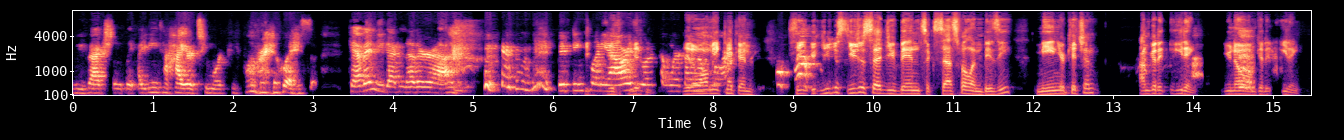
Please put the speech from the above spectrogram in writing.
we've actually, like, I need to hire two more people right away. So, Kevin, you got another uh, 15, 20 hours? you- You want to come work You on don't want me cooking. See, you- you just you just said you've been successful and busy. Me in your kitchen. I'm good at eating. You know I'm good at eating.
